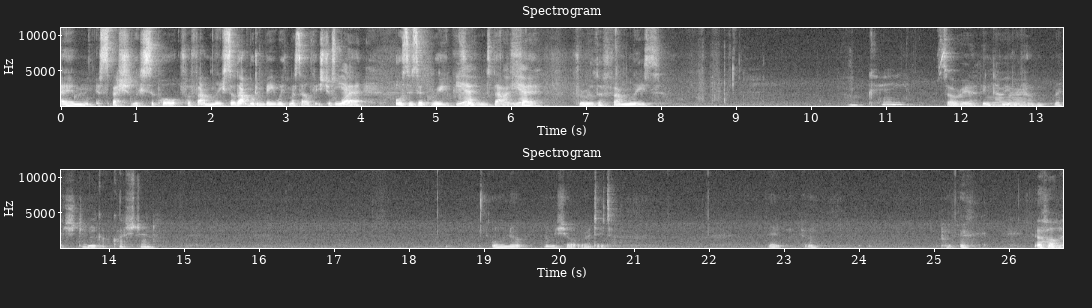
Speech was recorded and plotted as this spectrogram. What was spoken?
um specialist support for families so that wouldn't be with myself it's just Yeah. where us as a group Yeah, fund that yeah. for for other families Okay. sorry i think No, i might right. have a question Have you got a question? or not i'm sure i did there we go Oh,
